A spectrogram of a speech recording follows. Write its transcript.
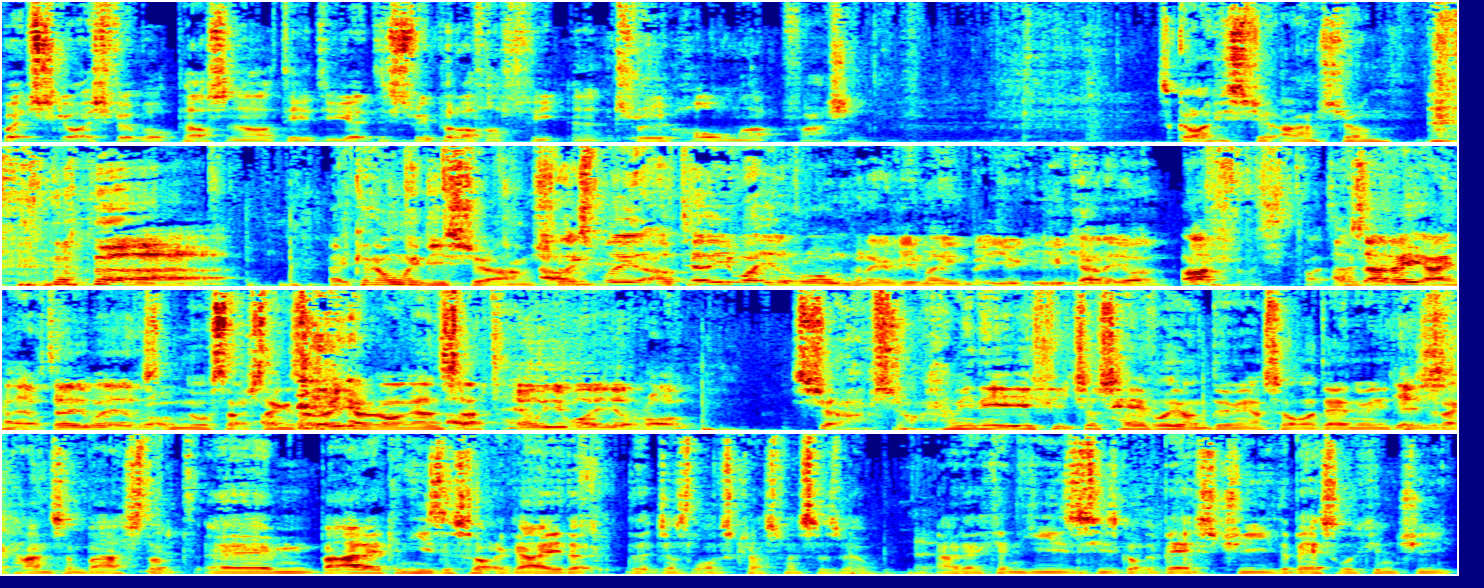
Which Scottish football personality do you get to sweep her off her feet in a true hallmark fashion? It's got to be Stuart Armstrong. it can only be Stuart Armstrong. I'll explain. I'll tell you why you're wrong when I give you mine, but you you carry on. Oh, is that right? Aye. I'll tell you why you're wrong. no such thing as a right or wrong answer. I'll tell you why you're wrong. Stuart Armstrong. I mean, he, he features heavily on doing me a solid anyway. Yes. He's a big handsome bastard. Um, but I reckon he's the sort of guy that, that just loves Christmas as well. I reckon he's he's got the best tree, the best looking tree.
